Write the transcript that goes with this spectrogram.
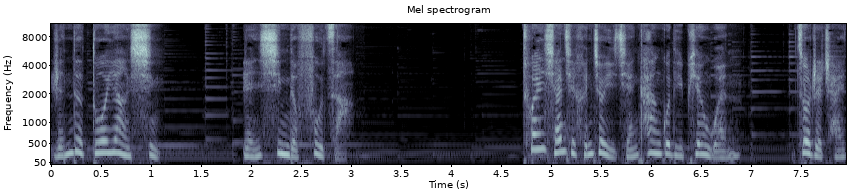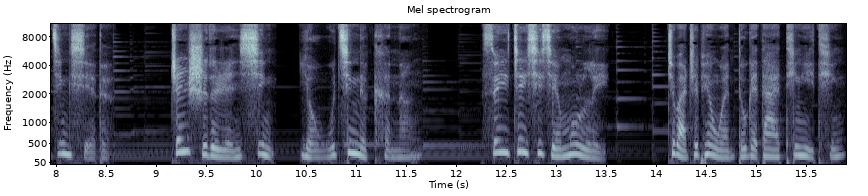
人的多样性，人性的复杂。突然想起很久以前看过的一篇文，作者柴静写的：“真实的人性有无尽的可能。”所以这期节目里，就把这篇文读给大家听一听。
